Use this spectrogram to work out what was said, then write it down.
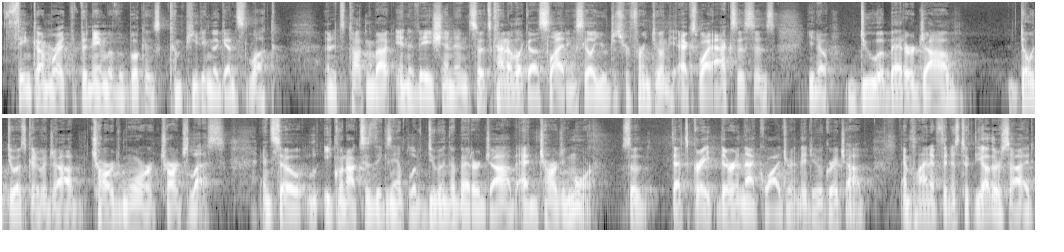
think I'm right that the name of the book is Competing Against Luck and it's talking about innovation. And so it's kind of like a sliding scale you were just referring to on the XY axis is, you know, do a better job, don't do as good of a job, charge more, charge less. And so Equinox is the example of doing a better job and charging more. So that's great. They're in that quadrant. They do a great job. And Planet Fitness took the other side.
